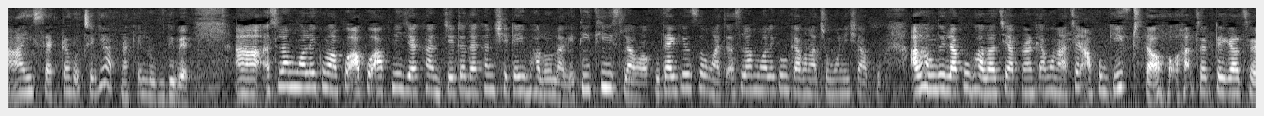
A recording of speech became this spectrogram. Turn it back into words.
নাইস একটা হচ্ছে কি আপনাকে লুক দিবে। আসসালামু আলাইকুম আপু। আপু, আপনি দেখান যেটা দেখান সেটাই ভালো লাগে। তিথি ইসলাম আপু থ্যাংক ইউ সো মাচ আসসালামু আলাইকুম, কেমন আছো মনীষা আপু? আলহামদুলিল্লাহ আপু ভালো আছি। আপনার কেমন আছেন? আপু গিফট দাও। আচ্ছা ঠিক আছে।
